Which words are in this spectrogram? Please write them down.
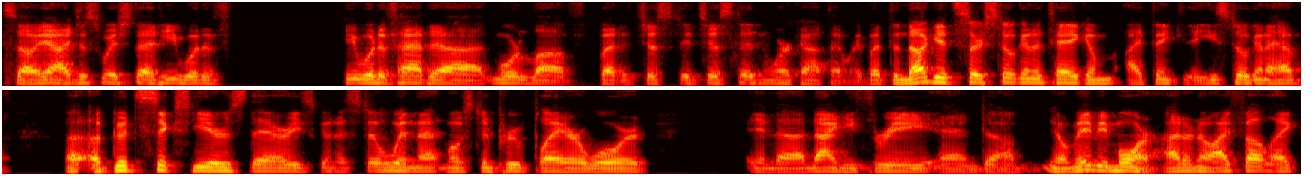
so yeah i just wish that he would have he would have had uh more love but it just it just didn't work out that way. But the nuggets are still going to take him. I think he's still going to have a, good six years there he's going to still win that most improved player award in uh, 93 and um, you know maybe more i don't know i felt like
